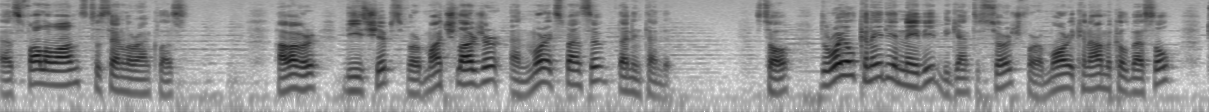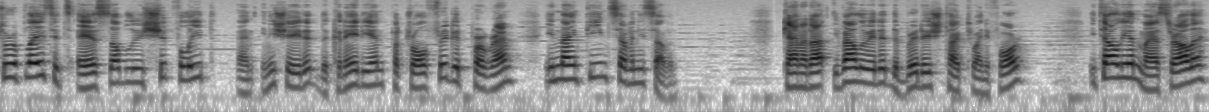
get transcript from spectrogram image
as follow-ons to Saint Laurent class. However, these ships were much larger and more expensive than intended. So, the Royal Canadian Navy began to search for a more economical vessel to replace its ASW ship fleet and initiated the Canadian Patrol Frigate program in 1977. Canada evaluated the British Type 24, Italian Maestrale,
